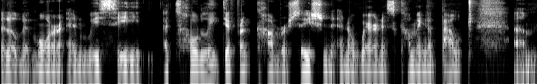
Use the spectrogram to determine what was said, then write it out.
a little bit more, and we see a totally different conversation and awareness coming about. Um,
